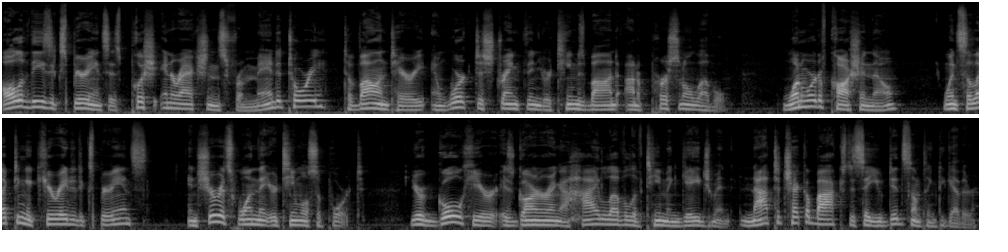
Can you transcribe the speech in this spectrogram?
All of these experiences push interactions from mandatory to voluntary and work to strengthen your team's bond on a personal level. One word of caution though when selecting a curated experience, ensure it's one that your team will support. Your goal here is garnering a high level of team engagement, not to check a box to say you did something together.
